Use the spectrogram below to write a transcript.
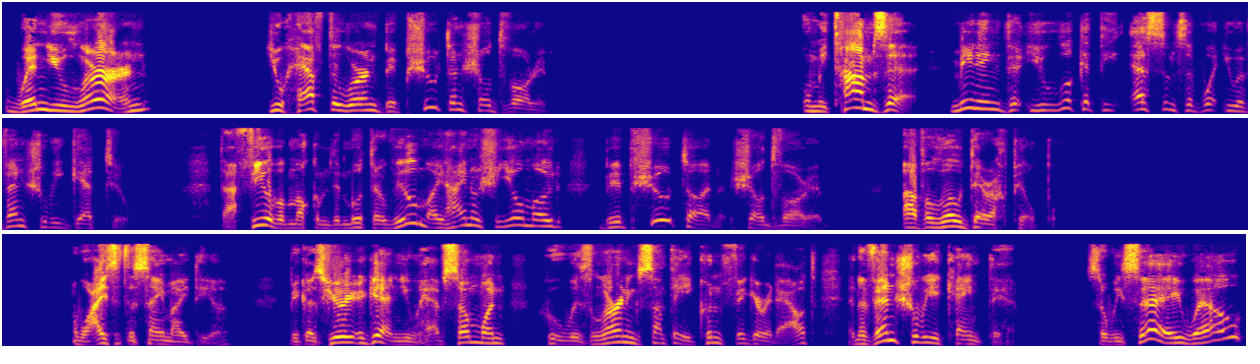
when you learn, you have to learn bipshut and shodvorim. Umitam zeh, meaning that you look at the essence of what you eventually get to. Why is it the same idea? Because here again, you have someone who was learning something, he couldn't figure it out, and eventually it came to him. So we say, well,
